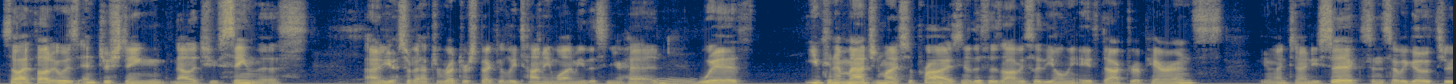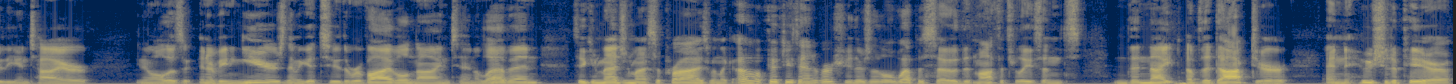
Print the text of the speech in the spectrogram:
So I thought it was interesting now that you've seen this. Uh, you sort of have to retrospectively timey wimey this in your head with. You can imagine my surprise. You know, this is obviously the only Eighth Doctor appearance. You know, 1996, and so we go through the entire, you know, all those intervening years. Then we get to the revival, 9, 10, 11. So you can imagine my surprise when, like, oh, 50th anniversary. There's a little episode that Moffat's released, and it's the night of the Doctor, and who should appear?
